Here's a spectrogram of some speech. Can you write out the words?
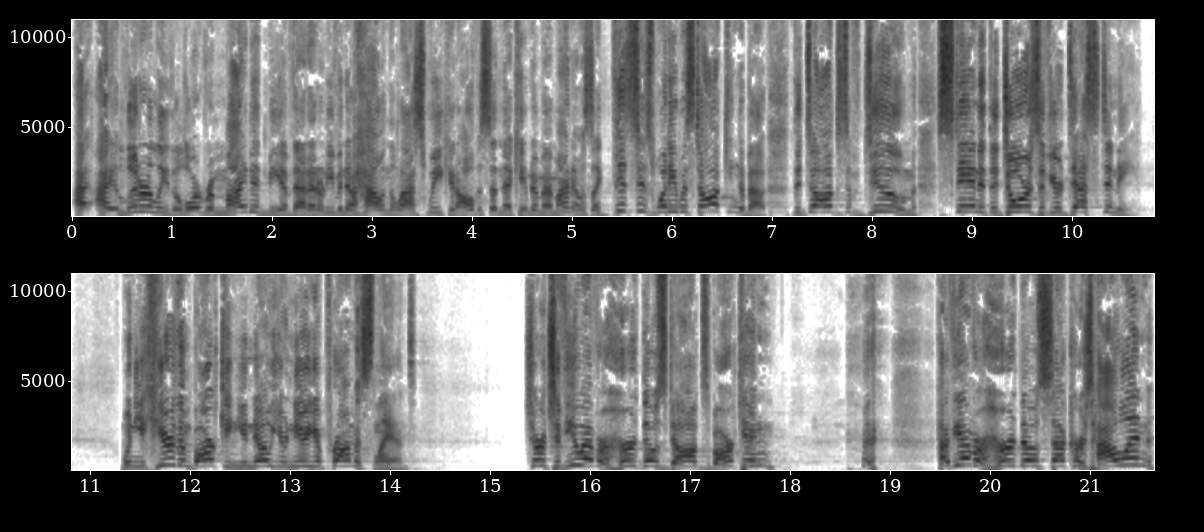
I, I, literally, the Lord reminded me of that. I don't even know how in the last week. And all of a sudden that came to my mind. I was like, this is what he was talking about. The dogs of doom stand at the doors of your destiny. When you hear them barking, you know you're near your promised land. Church, have you ever heard those dogs barking? have you ever heard those suckers howling?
